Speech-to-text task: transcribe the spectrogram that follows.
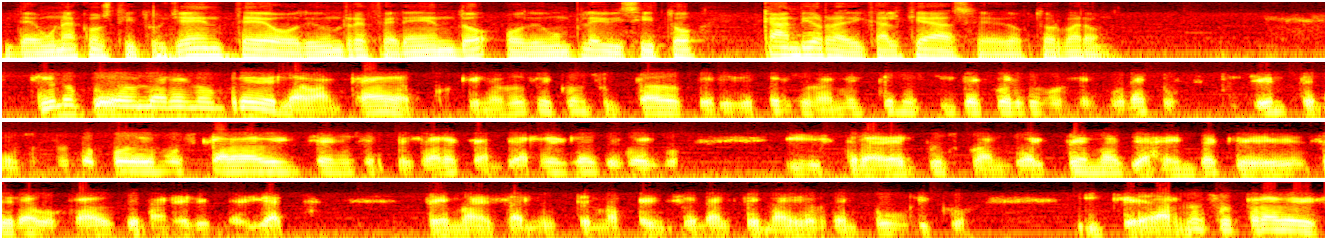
de una constituyente o de un referendo o de un plebiscito, cambio radical que hace, doctor Barón. Yo no puedo hablar en nombre de la bancada porque no los he consultado, pero yo personalmente no estoy de acuerdo con ninguna constituyente. Nosotros no podemos cada 20 años empezar a cambiar reglas de juego y distraernos pues, cuando hay temas de agenda que deben ser abocados de manera inmediata. Tema de salud, tema pensional, tema de orden público y quedarnos otra vez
